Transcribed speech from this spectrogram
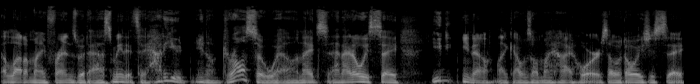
a lot of my friends would ask me, they'd say, "How do you, you know, draw so well?" And I'd and I'd always say, "You, you know, like I was on my high horse. I would always just say,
